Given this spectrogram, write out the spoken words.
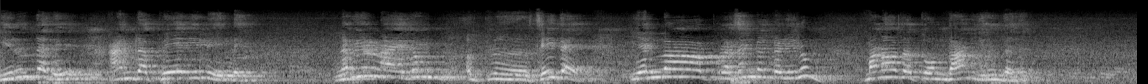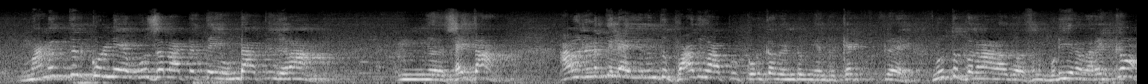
இருந்தது. அந்த பேரில் இல்லை. நவீன நாயகம் செய்த எல்லா பிரசங்கங்களிலும் மனோதத்துவம் தான் இருந்தது. மனத்திற்குள்ளே ஊசலாட்டத்தை உண்டாக்குகிறான் சைதான் சைத்தான். அவனிடத்தில் இருந்து பாதுகாப்பு கொடுக்க வேண்டும் என்று கேட்க நூற்றி பதினாலாவது வருஷம் முடிகிற வரைக்கும்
